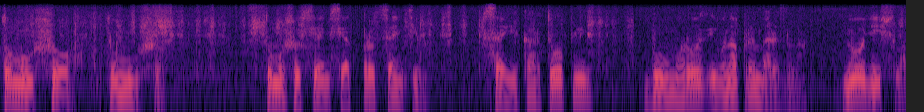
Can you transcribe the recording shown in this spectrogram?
тому що, тому що, тому що 70% всієї картоплі був мороз і вона примерзла. Ну, одійшла.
